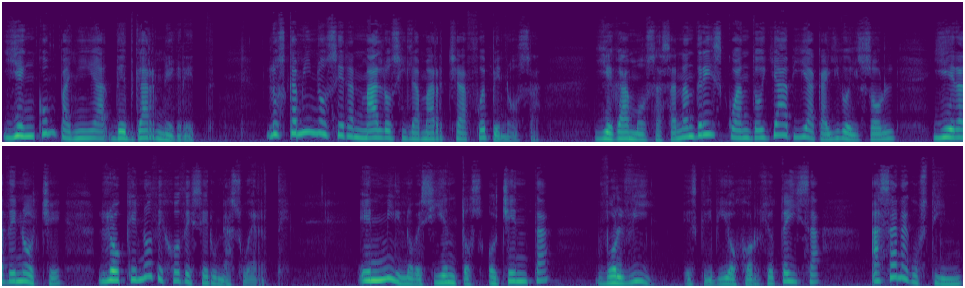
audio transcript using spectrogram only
y en compañía de Edgar Negret. Los caminos eran malos y la marcha fue penosa. Llegamos a San Andrés cuando ya había caído el sol y era de noche, lo que no dejó de ser una suerte. En 1980 volví, escribió Jorge Oteiza, a San Agustín,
